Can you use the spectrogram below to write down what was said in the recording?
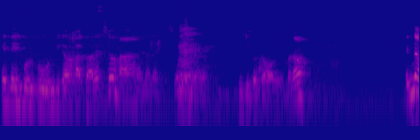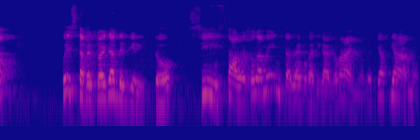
e dei Burgundi che hanno fatto la Lex Romana e la Lex eh, Visigotorium, no? E no, questa personalità del diritto si instaura solamente all'epoca di Carlo Magno, perché abbiamo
